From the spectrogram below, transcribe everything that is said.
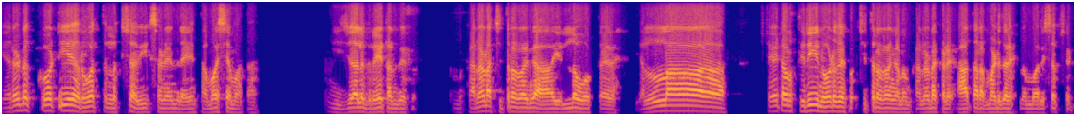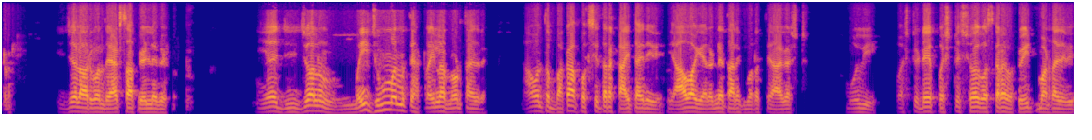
ಎರಡು ಕೋಟಿ ಅರವತ್ತು ಲಕ್ಷ ವೀಕ್ಷಣೆ ಅಂದ್ರೆ ತಮಾಷೆ ಮಾತಾ. ನಿಜವಾಗ್ಲೂ ಗ್ರೇಟ್ ಅನ್ಬೇಕು. ನಮ್ಮ ಕನ್ನಡ ಚಿತ್ರರಂಗ ಎಲ್ಲೋ ಹೋಗ್ತಾ ಇದೆ. ಎಲ್ಲಾ ಸ್ಟೇಟ್ ಅವ್ರು ತಿರುಗಿ ನೋಡ್ಬೇಕು ಚಿತ್ರರಂಗ ನಮ್ ಕನ್ನಡ ಕಡೆ. ಆ ತರ ಮಾಡಿದ್ದಾರೆ ನಮ್ಮ ರಿಷಬ್ ಶೆಟ್ಟರ್. ನಿಜವಾಗ್ಲೂ ಅವ್ರಿಗೊಂದು ಸಾಫ್ ಹೇಳಲೇಬೇಕು. ನಿಜವಾಗ್ಲೂ ಮೈ ಜುಮ್ ಅನ್ನುತ್ತೆ ಟ್ರೈಲರ್ ನೋಡ್ತಾ ಇದ್ರೆ. ನಾವಂತೂ ಬಕಾ ಪಕ್ಷಿ ತರ ಕಾಯ್ತಾ ಇದೀವಿ. ಯಾವಾಗ ಎರಡನೇ ತಾರೀಕು ಬರುತ್ತೆ ಆಗಸ್ಟ್ ಮೂವಿ ಫಸ್ಟ್ ಡೇ ಫಸ್ಟ್ ಶೋಗೋಸ್ಕರ ವೆಯ್ಟ್ ಮಾಡ್ತಾ ಇದೀವಿ.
